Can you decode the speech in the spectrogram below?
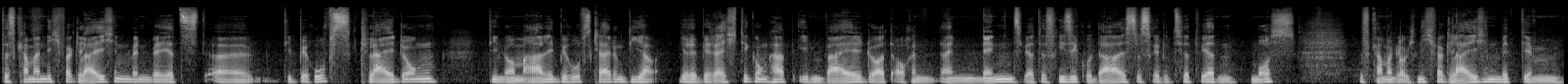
das kann man nicht vergleichen, wenn wir jetzt äh, die Berufskleidung, die normale Berufskleidung, die ja ihre Berechtigung hat, eben weil dort auch ein, ein nennenswertes Risiko da ist, das reduziert werden muss. Das kann man, glaube ich, nicht vergleichen mit dem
